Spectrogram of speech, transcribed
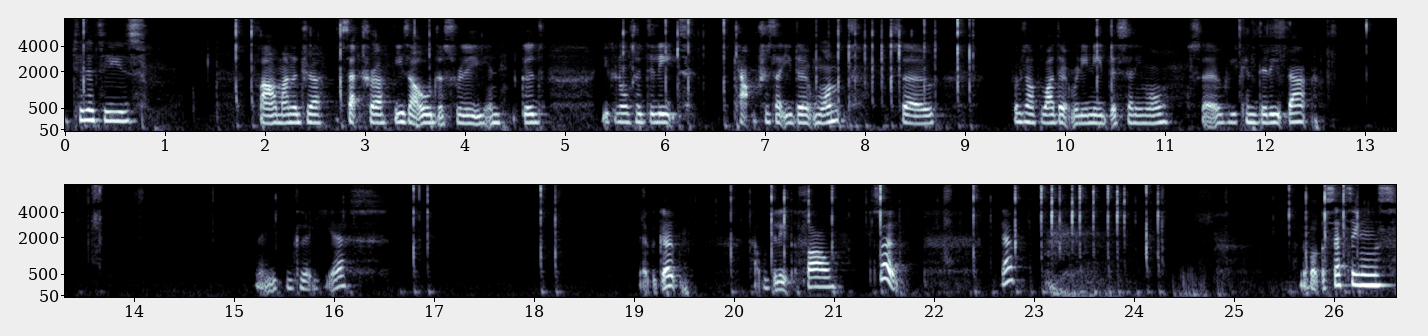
Utilities, file manager, etc. These are all just really good. You can also delete captures that you don't want. So for example, I don't really need this anymore, so you can delete that. Then you can click yes. There we go. That will delete the file. So, yeah. I've got the settings.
